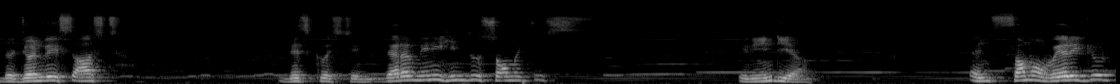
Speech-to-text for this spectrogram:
The journalist asked this question. There are many Hindu Swamijis in India, and some are very good,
